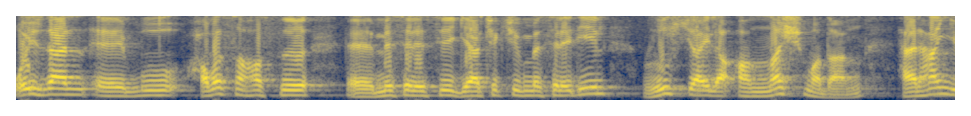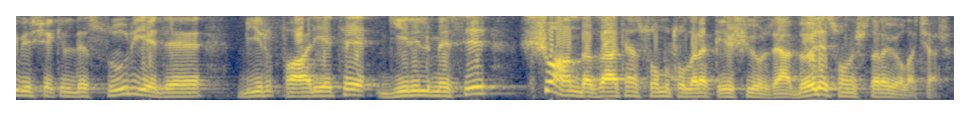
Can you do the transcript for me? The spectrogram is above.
O yüzden e, bu hava sahası e, meselesi gerçekçi bir mesele değil. Rusya ile anlaşmadan herhangi bir şekilde Suriye'de bir faaliyete girilmesi şu anda zaten somut olarak yaşıyoruz. Yani böyle sonuçlara yol açar.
